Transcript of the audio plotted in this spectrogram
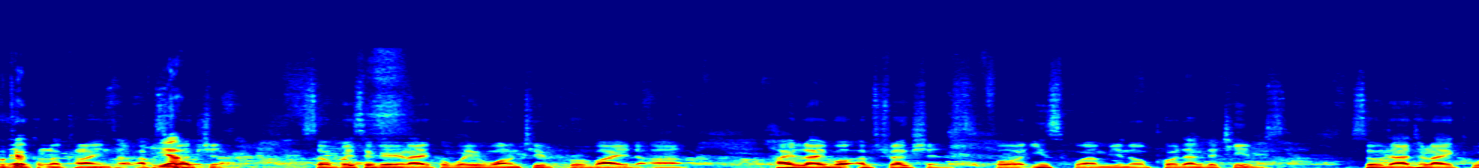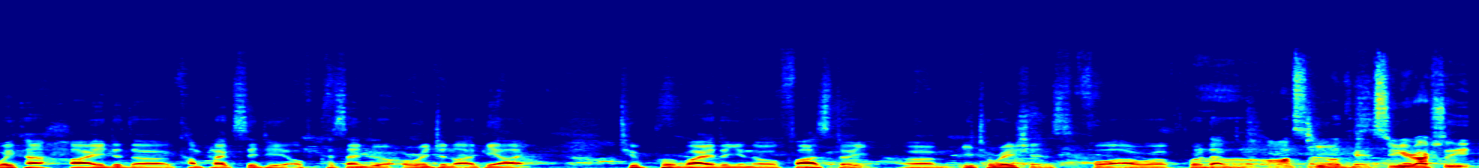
Okay. the, the client abstraction. Yeah. So basically, like we want to provide uh, high level abstractions for Instagram, you know, product teams. So that like we can hide the complexity of Cassandra original API to provide you know faster um, iterations for our product Oh, awesome. teams. Okay, so Yeah. you're actually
